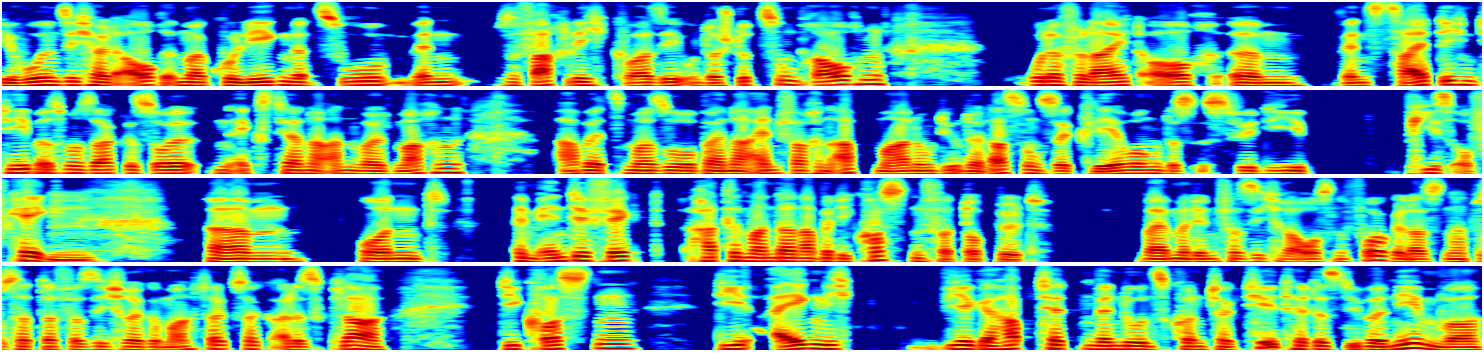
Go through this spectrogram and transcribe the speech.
Die holen sich halt auch immer Kollegen dazu, wenn sie fachlich quasi Unterstützung brauchen oder vielleicht auch, ähm, wenn es zeitlich ein Thema ist, man sagt, es soll ein externer Anwalt machen. Aber jetzt mal so bei einer einfachen Abmahnung, die Unterlassungserklärung, das ist für die Piece of Cake. Mhm. Ähm, und im Endeffekt hatte man dann aber die Kosten verdoppelt, weil man den Versicherer außen vor gelassen hat. Was hat der Versicherer gemacht? Hat gesagt, alles klar, die Kosten, die eigentlich wir gehabt hätten, wenn du uns kontaktiert hättest, übernehmen wir.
